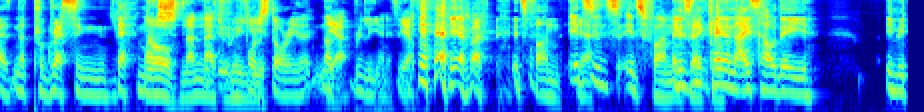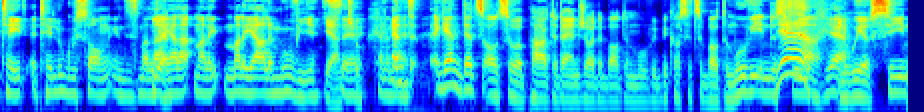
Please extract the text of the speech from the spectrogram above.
uh, not progressing that much not- not for really. the story. uh, Not Yeah. really anything. Yeah. yeah, but it's fun. It's yeah. it's it's fun. and exactly. it's kind of nice how they imitate a Telugu song in this Malayala, Malay- Malayalam movie. It's, Yeah, uh, true. And nice. again, that's also a part that I enjoyed about the movie because it's about the movie industry. Yeah, yeah. And we have seen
